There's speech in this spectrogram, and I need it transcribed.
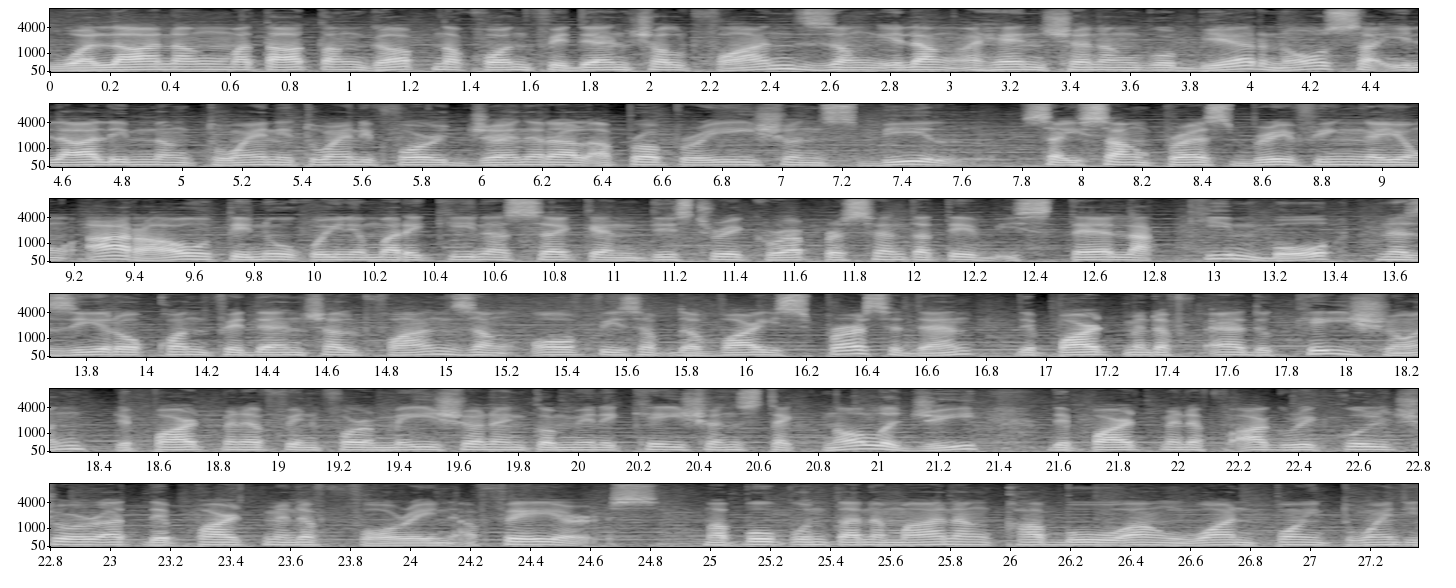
Wala nang matatanggap na confidential funds ang ilang ahensya ng gobyerno sa ilalim ng 2024 General Appropriations Bill. Sa isang press briefing ngayong araw, tinukoy ni Marikina 2nd District Representative Estela Kimbo na zero confidential funds ang Office of the Vice President, Department of Education, Department of Information and Communications Technology, Department of Agriculture at Department of Foreign Affairs. Mapupunta naman ang kabuang 1.23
